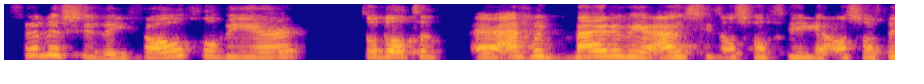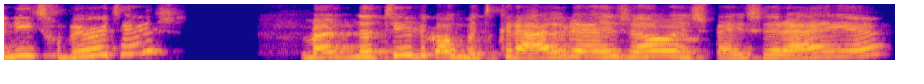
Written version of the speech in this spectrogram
vullen ze die vogel weer totdat het er eigenlijk bijna weer uitziet alsof, alsof er niets gebeurd is. Maar natuurlijk ook met kruiden en zo en specerijen.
